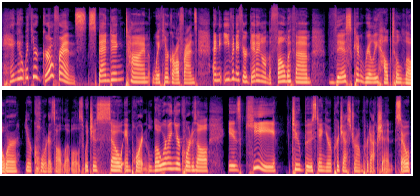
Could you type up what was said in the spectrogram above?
hang out with your girlfriends, spending time with your girlfriends. And even if you're getting on the phone with them, this can really help to lower your cortisol levels, which is so important. Lowering your cortisol is key to boosting your progesterone production. So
